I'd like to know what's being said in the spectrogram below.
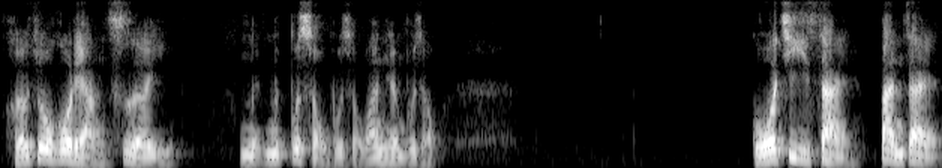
合作过两次而已，没没不熟不熟，完全不熟。国际赛办在，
